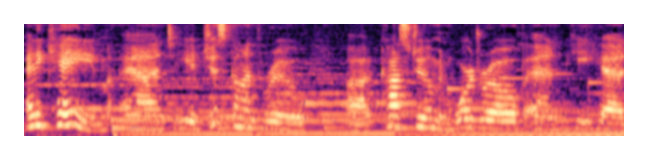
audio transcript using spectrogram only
And he came and he had just gone through uh, costume and wardrobe and he had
